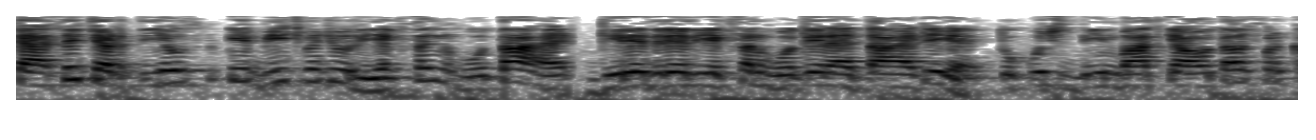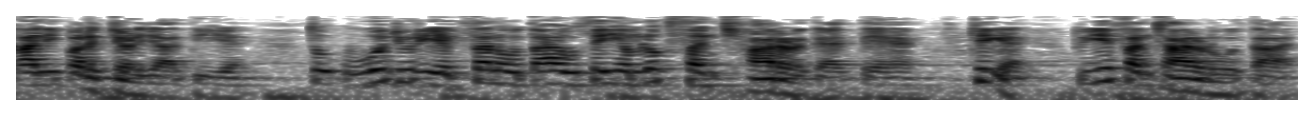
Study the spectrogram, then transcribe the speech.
कैसे चढ़ती है, उसके बीच में जो रिएक्शन होता है धीरे धीरे रिएक्शन होते रहता है, ठीक है? तो कुछ दिन बाद क्या होता है, उस पर काली परत चढ़ जाती है। तो वो जो रिएक्शन होता है, उसे ही हम लोग संचारण कहते हैं, ठीक है? तो ये संचारण होता है।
